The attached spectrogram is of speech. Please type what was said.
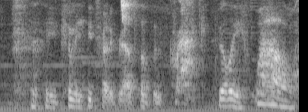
you come in, you try to grab something, crack! Billy, wow!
